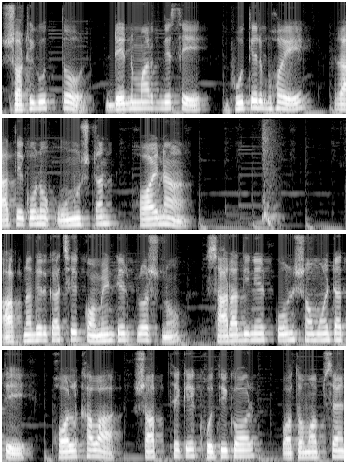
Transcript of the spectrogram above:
সঠিক উত্তর, ডেনমার্ক দেশে ভূতের ভয়ে রাতে কোনো অনুষ্ঠান হয় না। আপনাদের কাছে কমেন্টের প্রশ্ন, সারাদিনের কোন সময়টাতে ফল খাওয়া সব থেকে ক্ষতিকর? প্রথম অপশান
